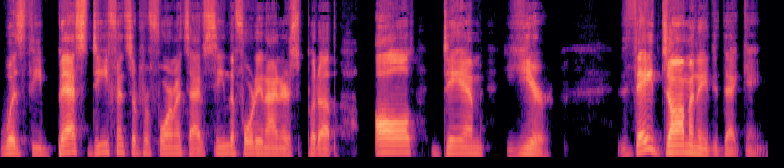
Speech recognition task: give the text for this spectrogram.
was the best defensive performance I've seen the 49ers put up all damn year. They dominated that game.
